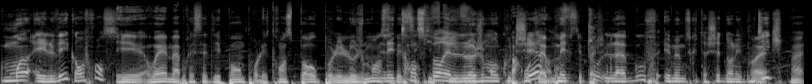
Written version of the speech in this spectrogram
moins élevé qu'en France. Et ouais, mais après ça dépend pour les transports ou pour les logements. les fait, transports et le logement coûtent contre, cher, bouffe, mais tout- cher. la bouffe et même ce que tu achètes dans les boutiques, Ouais,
